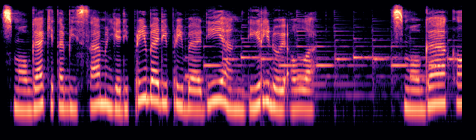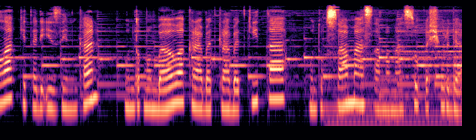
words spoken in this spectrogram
Semoga kita bisa menjadi pribadi-pribadi yang diridhoi Allah. Semoga kelak kita diizinkan untuk membawa kerabat-kerabat kita untuk sama-sama masuk ke surga.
